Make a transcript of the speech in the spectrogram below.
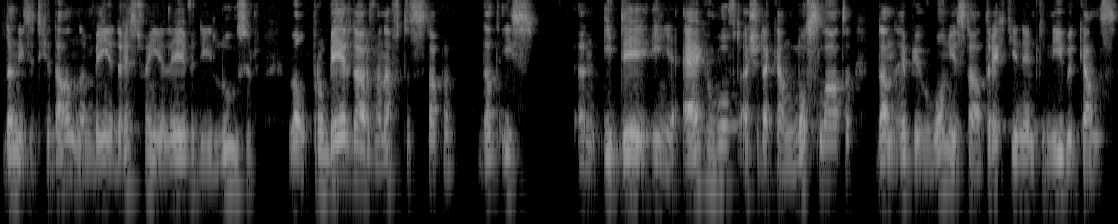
dan is het gedaan. Dan ben je de rest van je leven die loser. Wel, probeer daar vanaf te stappen. Dat is een idee in je eigen hoofd. Als je dat kan loslaten, dan heb je gewoon, je staat recht, je neemt een nieuwe kans.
